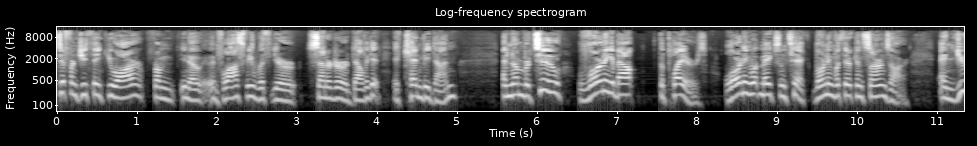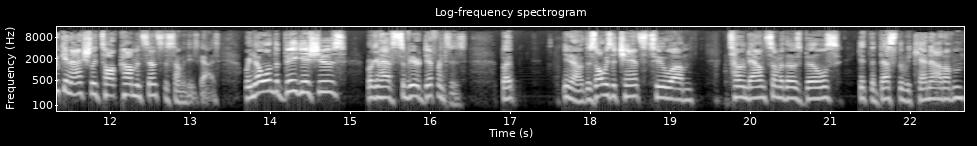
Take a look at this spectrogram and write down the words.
different you think you are from, you know, in philosophy with your senator or delegate, it can be done. And number two, learning about the players, learning what makes them tick, learning what their concerns are. And you can actually talk common sense to some of these guys. We know on the big issues, we're going to have severe differences, but you know, there's always a chance to, um, tone down some of those bills, get the best that we can out of them.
